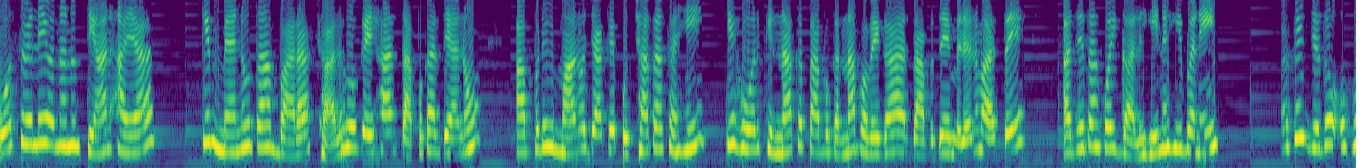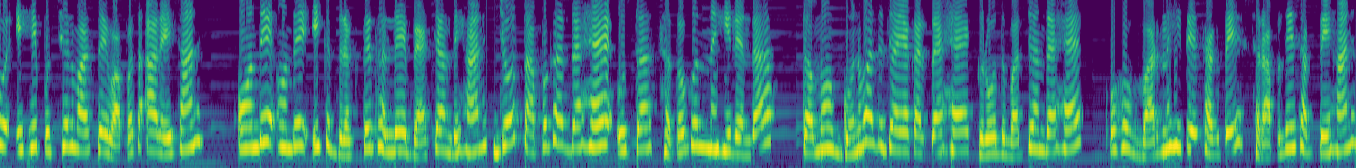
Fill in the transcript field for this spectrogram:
ਉਸ ਵੇਲੇ ਉਹਨਾਂ ਨੂੰ ਧਿਆਨ ਆਇਆ ਕਿ ਮੈਨੂੰ ਤਾਂ 12 ਸਾਲ ਹੋ ਗਏ ਹਨ ਤਪ ਕਰਦਿਆਂ ਨੂੰ। ਆਪਣੀ ਮਾਂ ਨੂੰ ਜਾ ਕੇ ਪੁੱਛਾਂ ਤਾਂ ਸਹੀ ਕਿ ਹੋਰ ਕਿੰਨਾ ਕੁ ਤਪ ਕਰਨਾ ਪਵੇਗਾ ਰੱਬ ਦੇ ਮਿਲਣ ਵਾਸਤੇ। ਅਜੇ ਤਾਂ ਕੋਈ ਗੱਲ ਹੀ ਨਹੀਂ ਬਣੀ। ਅਤੇ ਜਦੋਂ ਉਹ ਇਹ ਪੁੱਛਣ ਵਾਸਤੇ ਵਾਪਸ ਆ ਰਹੇ ਸਨ, ਆਉਂਦੇ ਆਉਂਦੇ ਇੱਕ ਦਰਖਤ ਥੱਲੇ ਬੈਠ ਜਾਂਦੇ ਹਨ। ਜੋ ਤਪ ਕਰਦਾ ਹੈ, ਉਸ ਦਾ ਸਤੋਗੁਣ ਨਹੀਂ ਰਹਿੰਦਾ ਤਮੋ ਗੁਣ ਵੱਧ ਜਾਇਆ ਕਰਦਾ ਹੈ, ਕ੍ਰੋਧ ਵੱਧ ਜਾਂਦਾ ਹੈ। ਉਹ ਵਰ ਨਹੀਂ ਦੇ ਸਕਦੇ, ਸ਼ਰਾਪ ਦੇ ਸਕਦੇ ਹਨ।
